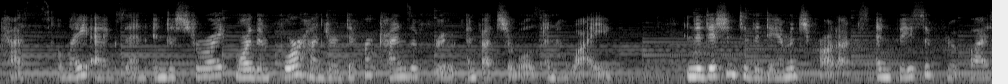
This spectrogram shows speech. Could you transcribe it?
pests lay eggs in and destroy more than 400 different kinds of fruit and vegetables in Hawaii. In addition to the damaged products, invasive fruit flies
